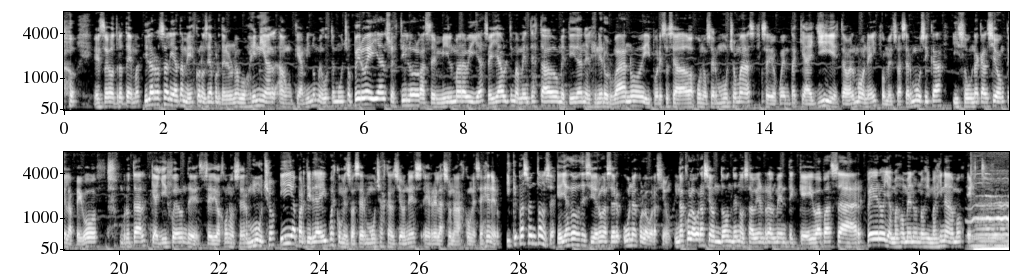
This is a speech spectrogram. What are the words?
eso es otro tema. Y la Rosalía también es conocida por tener una voz genial, aunque a mí no me guste mucho, pero ella en su estilo hace mil maravillas. Ella últimamente ha estado metida en el género urbano y por eso se ha dado a conocer mucho más. Se cuenta que allí estaba el money, comenzó a hacer música, hizo una canción que la pegó brutal, que allí fue donde se dio a conocer mucho y a partir de ahí pues comenzó a hacer muchas canciones eh, relacionadas con ese género. ¿Y qué pasó entonces? Ellas dos decidieron hacer una colaboración, una colaboración donde no sabían realmente qué iba a pasar, pero ya más o menos nos imaginamos esto.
